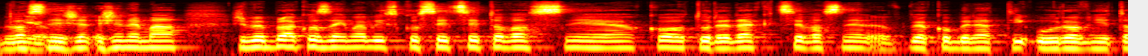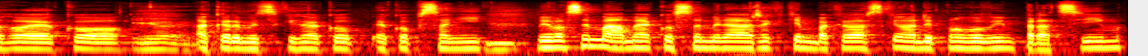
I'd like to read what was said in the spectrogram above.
Vlastně, že, že, nemá, že by bylo jako zajímavý zkusit si to vlastně jako tu redakci vlastně jakoby na té úrovni toho jako jo, jo. akademického jako, jako psaní. Hmm. My vlastně máme jako semináře k těm bakalářským a diplomovým pracím,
